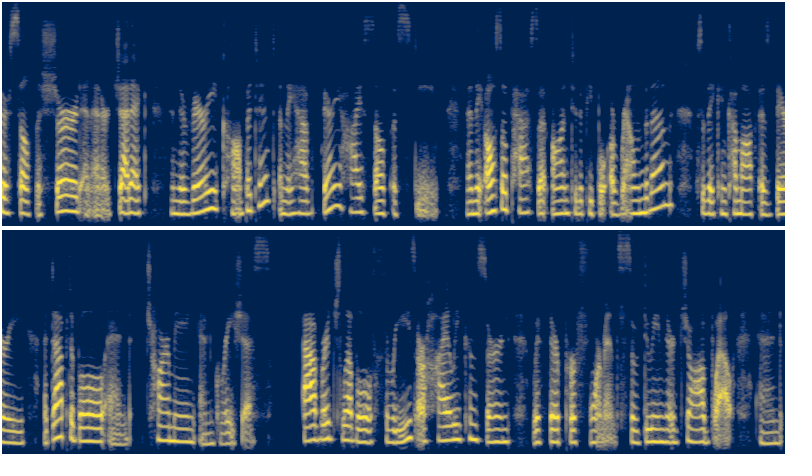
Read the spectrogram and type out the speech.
they're self assured and energetic, and they're very competent and they have very high self esteem. And they also pass that on to the people around them so they can come off as very adaptable and charming and gracious. Average level threes are highly concerned with their performance, so doing their job well, and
